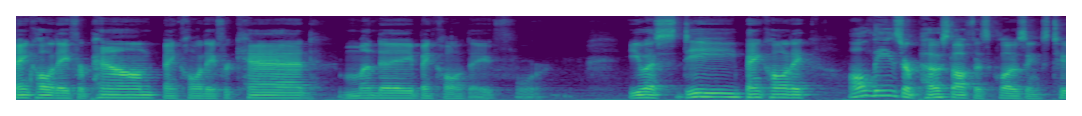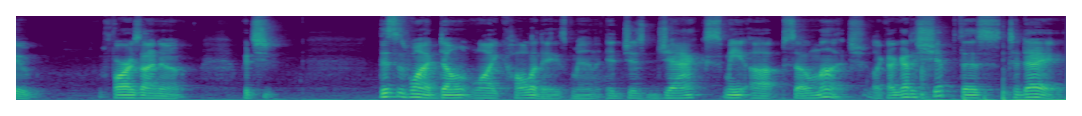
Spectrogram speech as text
Bank holiday for pound, bank holiday for CAD, Monday, bank holiday for USD, bank holiday. All these are post office closings too as far as I know. Which this is why I don't like holidays, man. It just jacks me up so much. Like I got to ship this today.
